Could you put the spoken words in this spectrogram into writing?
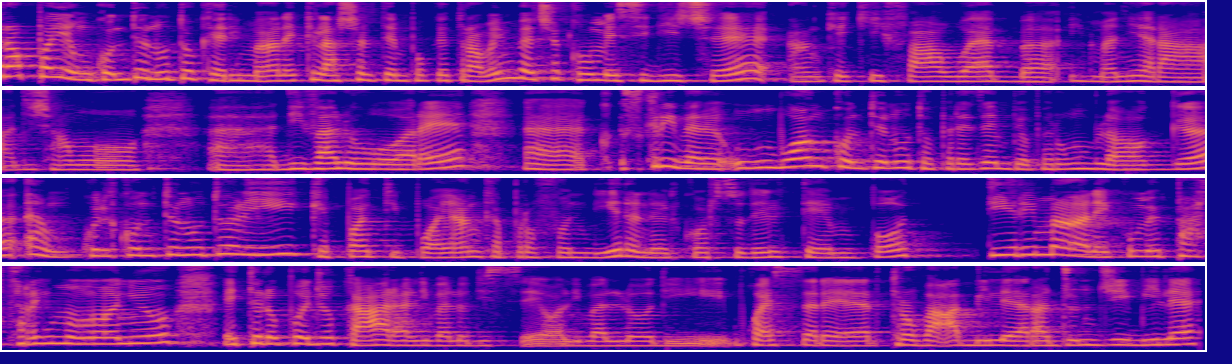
però poi è un contenuto che rimane, che lascia il tempo che trova. Invece, come si dice, anche chi fa web in maniera, diciamo, eh, di valore, eh, scrivere un buon contenuto, per esempio, per un blog, è un, quel contenuto lì che poi ti puoi anche approfondire nel corso del tempo ti rimane come patrimonio e te lo puoi giocare a livello di SEO, a livello di può essere trovabile, raggiungibile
